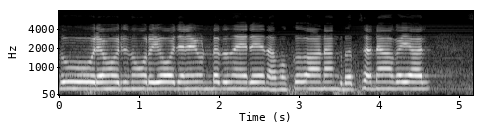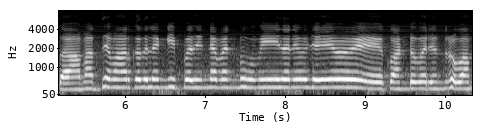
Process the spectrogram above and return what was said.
ദൂരം ഒരു നൂറ് യോജനയുണ്ടത് നേരെ നമുക്ക് കാണാം ഗൃദ്ധനാകയാൽ സാമർഥ്യമാർക്കത് ലംഘിപ്പതിന്നവൻ ഭൂമി ജയേ കൊണ്ടുവരും ധ്രുവം.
